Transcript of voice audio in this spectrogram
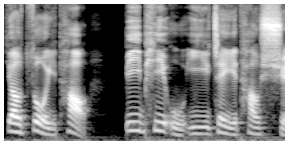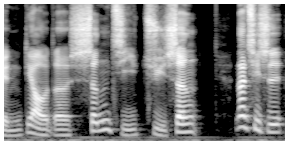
要做一套 BP 五一这一套悬吊的升级举升。那其实。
